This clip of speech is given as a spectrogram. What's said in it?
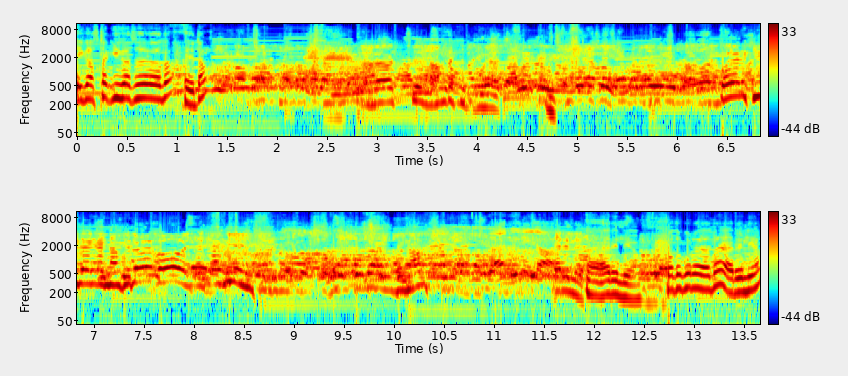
এই গাছটা কি গাছ আছে দাদা? এটা? নামটা কি ভুলে যাচ্ছে। ওই আরে কি রে? এর নাম কি রে? ওই এটা কি? ওই নাম? অ্যারেলিয়া। হ্যাঁ কত করে দাদা? অ্যারেলিয়া?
